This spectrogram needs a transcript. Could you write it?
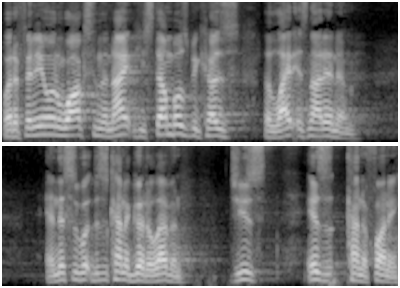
But if anyone walks in the night, he stumbles because the light is not in him. And this is what this is kind of good. 11. Jesus is kind of funny.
